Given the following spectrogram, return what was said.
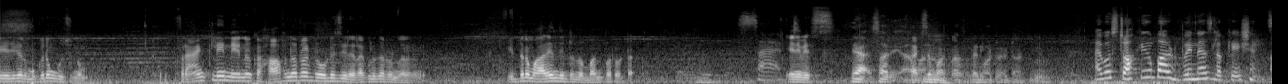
తేజ్ గారు ముగ్గురం కూర్చున్నాం. ఫ్రాంక్లీ నేను ఒక హాఫ్ అన్ అవర్ నోటీస్ చేయలేదు. రకుల్ గారు ఉన్నారని ఇద్దరం ఆరేం తింటున్నాం? Bun parotta anyways ya sorry. I was talking about winners locations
